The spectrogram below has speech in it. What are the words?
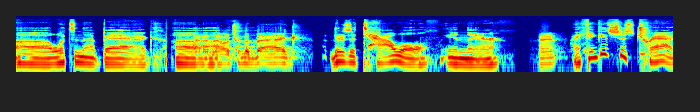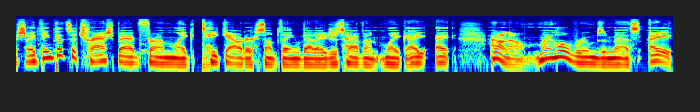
Uh what's in that bag? Uh I don't know what's in the bag. there's a towel in there. Right? I think it's just trash. I think that's a trash bag from like takeout or something that I just haven't like I I I don't know. My whole room's a mess. I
